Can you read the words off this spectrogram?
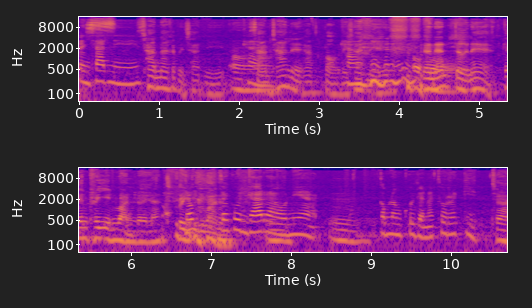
เป็นชาตินี้ ชาติหน้าก็เป็นชาตินี้อ๋อค่ะสามชาติเลยครับต่อไปในค่ะชาตินี้ โอ้โห ดังนั้นเจอแน่เป็น 3 in 1 เลยนะ ฟรีเจ้าอินวัน เจ้าคุณคะเราเนี่ยอืม กำลังคุยกับนักธุรกิจ ใช่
